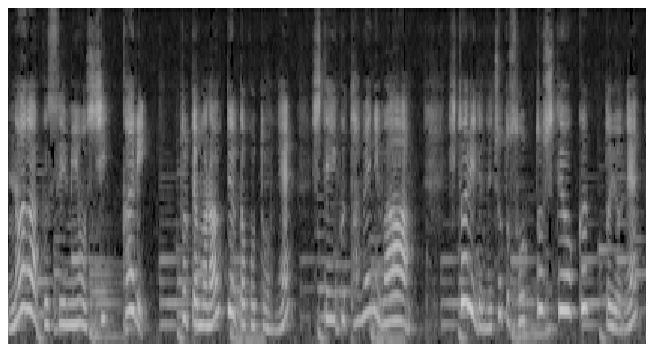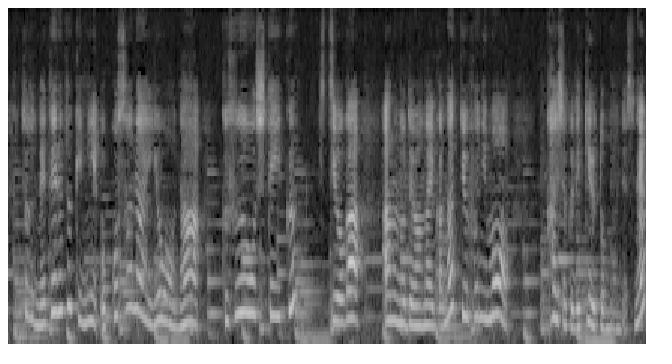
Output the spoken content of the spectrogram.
長く睡眠をしっかりとってもらうって言ったことをね、していくためには、一人でね、ちょっとそっとしておくというね、ちょっと寝てる時に起こさないような工夫をしていく必要があるのではないかなっていうふうにも解釈できると思うんですね。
